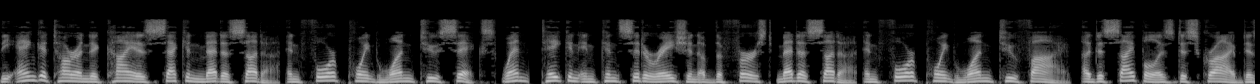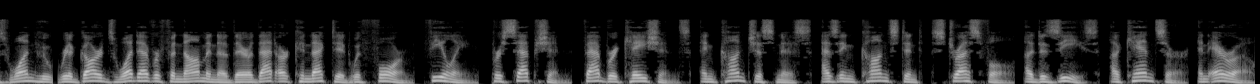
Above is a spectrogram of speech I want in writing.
the Anguttara Nikaya's second Metta Sutta and 4.126 when, taken in consideration of the first Metta Sutta and 4.125, a disciple is described as one who regards whatever phenomena there that are connected with form, feeling, perception, fabrications, and consciousness, as inconstant, stressful, a disease, a cancer, an arrow,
